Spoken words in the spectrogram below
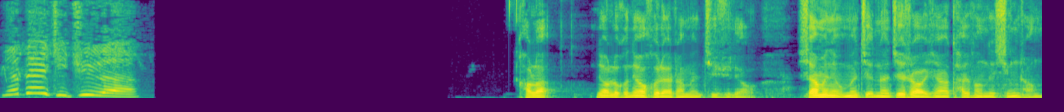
你要不要一起去啊？好了，尿了个尿回来，咱们继续聊。下面呢，我们简单介绍一下台风的形成。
